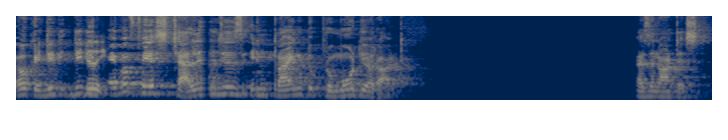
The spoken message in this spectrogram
okay did, did you it. ever face challenges in trying to promote your art as an artist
